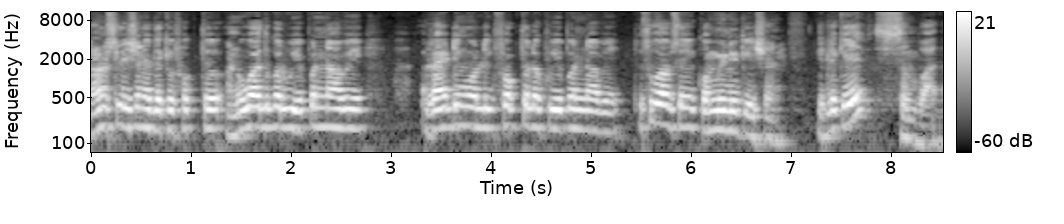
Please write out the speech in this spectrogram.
ટ્રાન્સલેશન એટલે કે ફક્ત અનુવાદ કરવું એ પણ ના આવે રાઇટિંગ ઓનલી ફક્ત લખવું એ પણ ના આવે. તો શું આવશે? કોમ્યુનિકેશન એટલે કે સંવાદ.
